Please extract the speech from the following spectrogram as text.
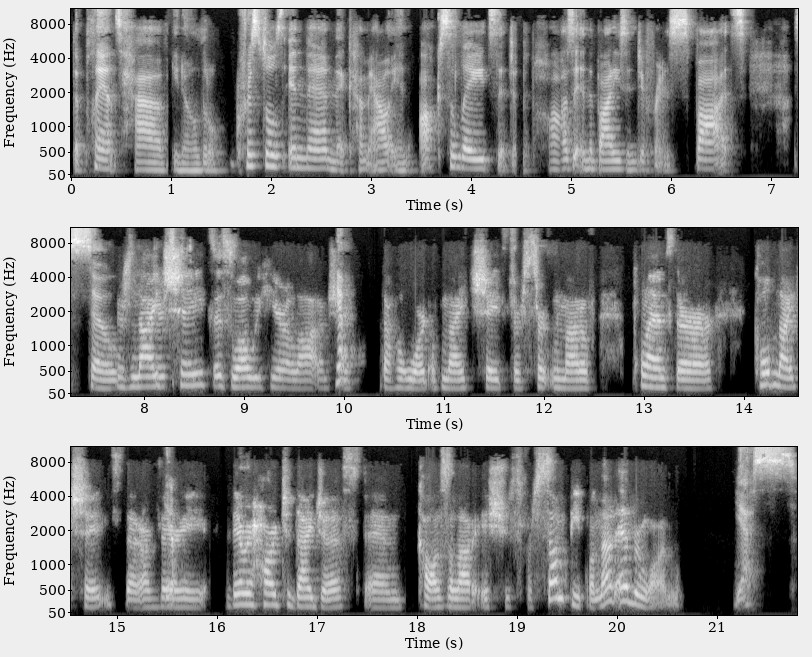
the plants have, you know, little crystals in them that come out in oxalates that deposit in the bodies in different spots. So there's nightshades as well. We hear a lot. I'm sure the whole word of nightshades. There's a certain amount of plants that are called nightshades that are very yep. very hard to digest and cause a lot of issues for some people, not everyone. Yes.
